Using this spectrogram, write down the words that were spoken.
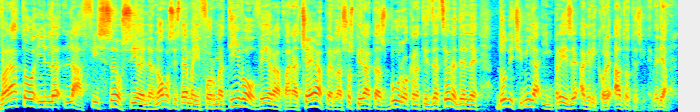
Varato il LAFIS, ossia il nuovo sistema informativo vera panacea per la sospirata sburocratizzazione delle 12.000 imprese agricole altoatesine. Vediamo.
